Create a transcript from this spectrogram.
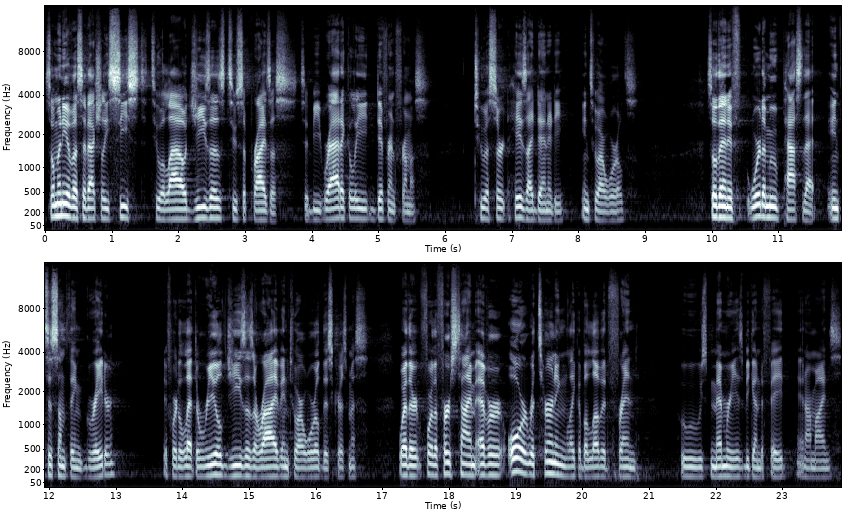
So many of us have actually ceased to allow Jesus to surprise us, to be radically different from us, to assert his identity into our worlds. So then, if we're to move past that into something greater, if we're to let the real Jesus arrive into our world this Christmas, whether for the first time ever or returning like a beloved friend whose memory has begun to fade in our minds.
